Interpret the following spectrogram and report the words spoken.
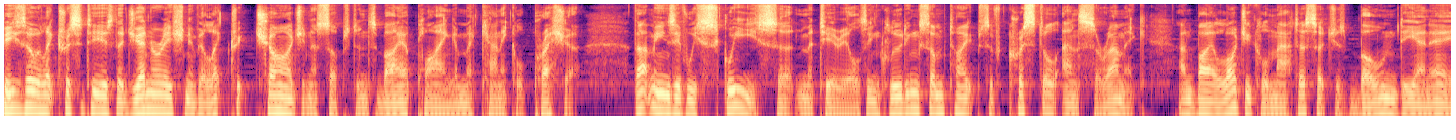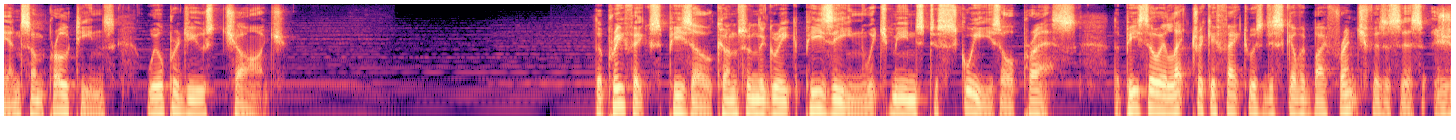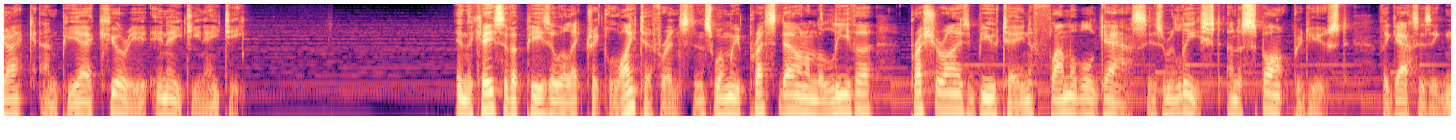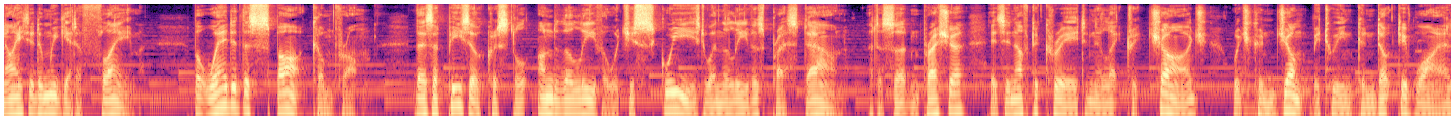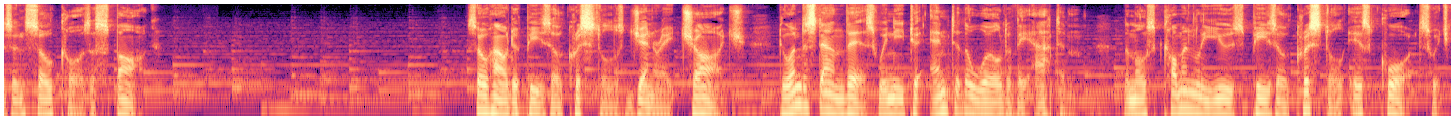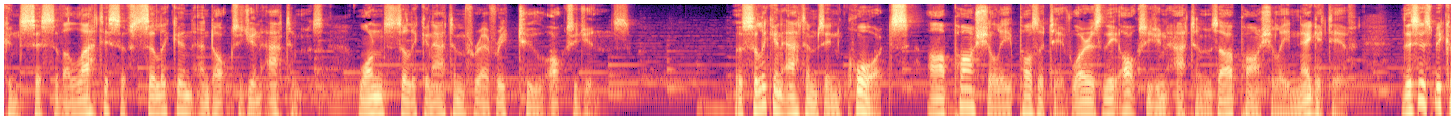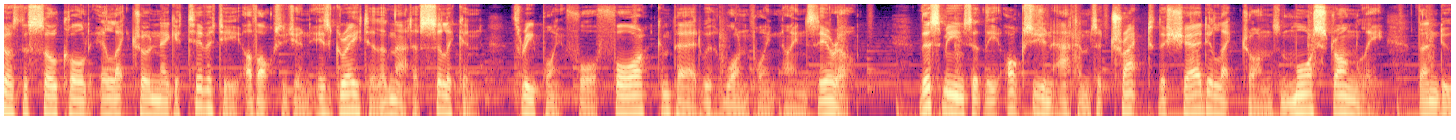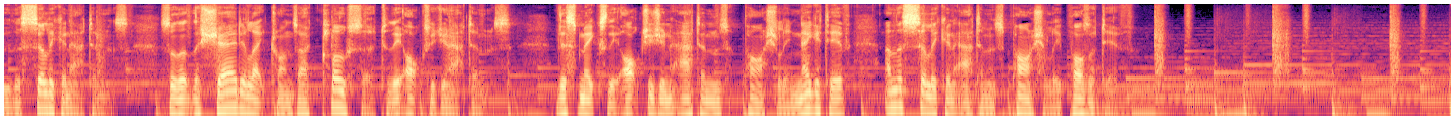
Piezoelectricity is the generation of electric charge in a substance by applying a mechanical pressure. That means if we squeeze certain materials, including some types of crystal and ceramic, and biological matter such as bone, DNA and some proteins, we'll produce charge. The prefix piezo comes from the Greek piezein, which means to squeeze or press. The piezoelectric effect was discovered by French physicists Jacques and Pierre Curie in 1880. In the case of a piezoelectric lighter, for instance, when we press down on the lever, pressurized butane, a flammable gas, is released and a spark produced. The gas is ignited and we get a flame. But where did the spark come from? There's a piezo crystal under the lever which is squeezed when the lever is pressed down. At a certain pressure, it's enough to create an electric charge which can jump between conductive wires and so cause a spark. So how do piezo crystals generate charge? To understand this, we need to enter the world of the atom. The most commonly used piezo crystal is quartz, which consists of a lattice of silicon and oxygen atoms one silicon atom for every two oxygens. The silicon atoms in quartz are partially positive, whereas the oxygen atoms are partially negative. This is because the so-called electronegativity of oxygen is greater than that of silicon, 3.44 compared with 1.90. This means that the oxygen atoms attract the shared electrons more strongly than do the silicon atoms, so that the shared electrons are closer to the oxygen atoms. This makes the oxygen atoms partially negative and the silicon atoms partially positive.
